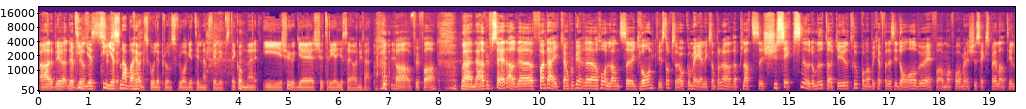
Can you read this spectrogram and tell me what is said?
Ah, det blir, det blir tio, tio snabba högskoleprovsfrågor till Nat Phillips. Det kommer i 2023 gissar jag ungefär. ja, fy fan. Men nej, vi får se där. Eh, Van Dijk kanske blir Hollands Granqvist också. Jag åker med liksom på den där plats 26 nu. De utökar ju trupperna bekräftades idag av Uefa. Man får ha med 26 spelare till,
